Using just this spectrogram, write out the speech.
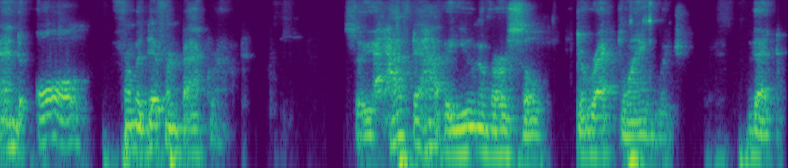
and all from a different background. So you have to have a universal direct language that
